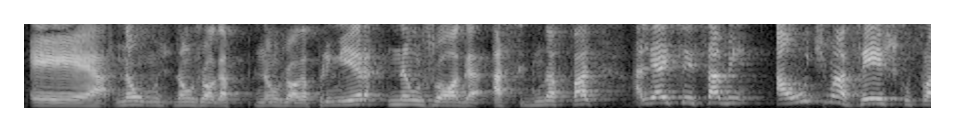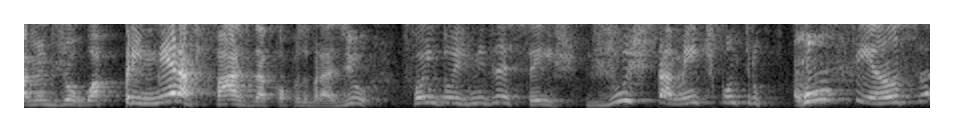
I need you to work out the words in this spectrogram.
É, não, não, joga, não joga a primeira, não joga a segunda fase. Aliás, vocês sabem, a última vez que o Flamengo jogou a primeira fase da Copa do Brasil foi em 2016, justamente contra o Confiança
